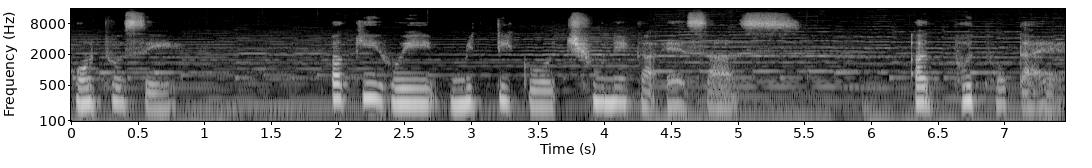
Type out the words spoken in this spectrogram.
होठों से पकी हुई मिट्टी को छूने का एहसास अद्भुत होता है।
